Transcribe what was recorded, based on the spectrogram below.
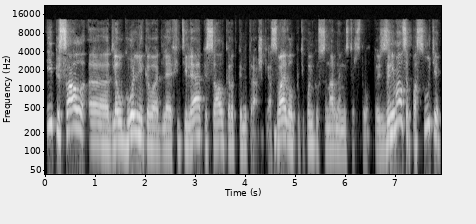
и писал э, для Угольникова, для Фитиля, писал короткометражки, осваивал потихоньку сценарное мастерство. То есть занимался, по сути,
